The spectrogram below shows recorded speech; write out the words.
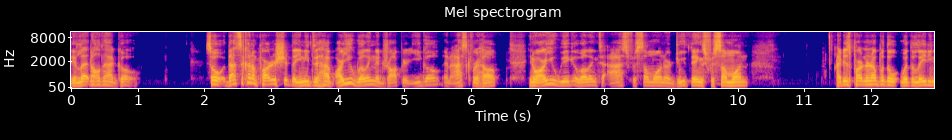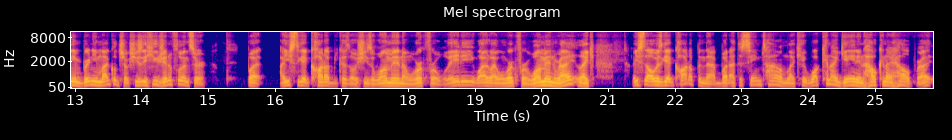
They let all that go. So that's the kind of partnership that you need to have. Are you willing to drop your ego and ask for help? You know, are you willing to ask for someone or do things for someone? I just partnered up with the with a lady named Brittany Michaelchuk. She's a huge influencer, but I used to get caught up because oh she's a woman. I work for a lady. Why do I work for a woman? Right? Like I used to always get caught up in that. But at the same time, I'm like, hey, what can I gain and how can I help? Right?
